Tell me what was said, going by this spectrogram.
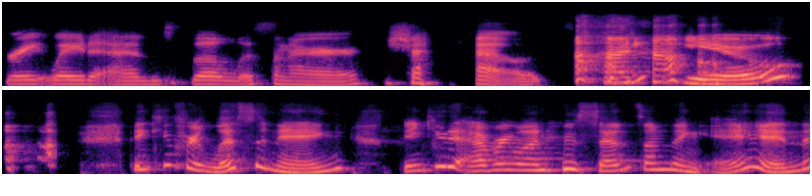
great way to end the listener shout out. Thank you. Thank you for listening. Thank you to everyone who sent something in.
